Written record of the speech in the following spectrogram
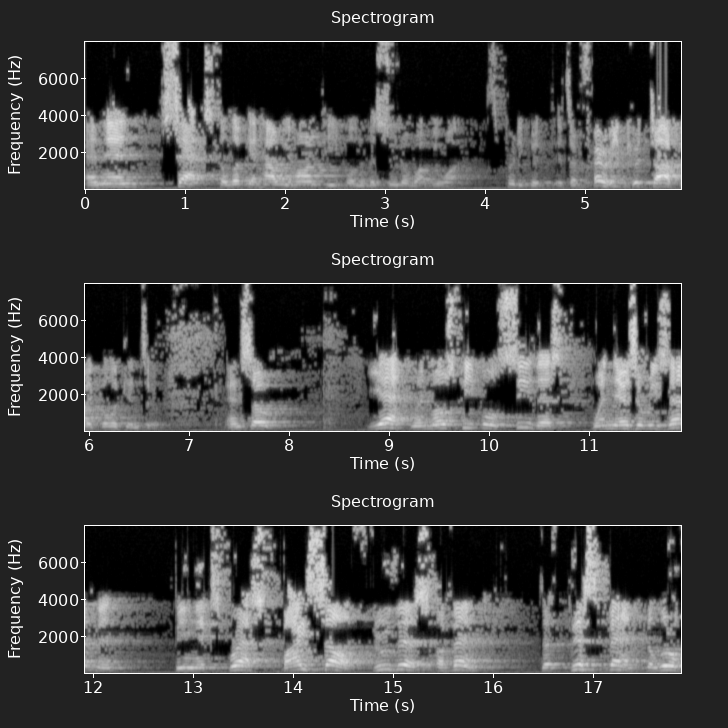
And then sex, to look at how we harm people in the pursuit of what we want. It's pretty good. It's a very good topic to look into. And so, yet, when most people see this, when there's a resentment being expressed by self through this event, that this vent, the little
